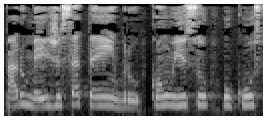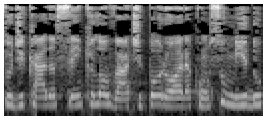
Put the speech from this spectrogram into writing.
para o mês de setembro. Com isso, o custo de cada 100 kW por hora consumido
